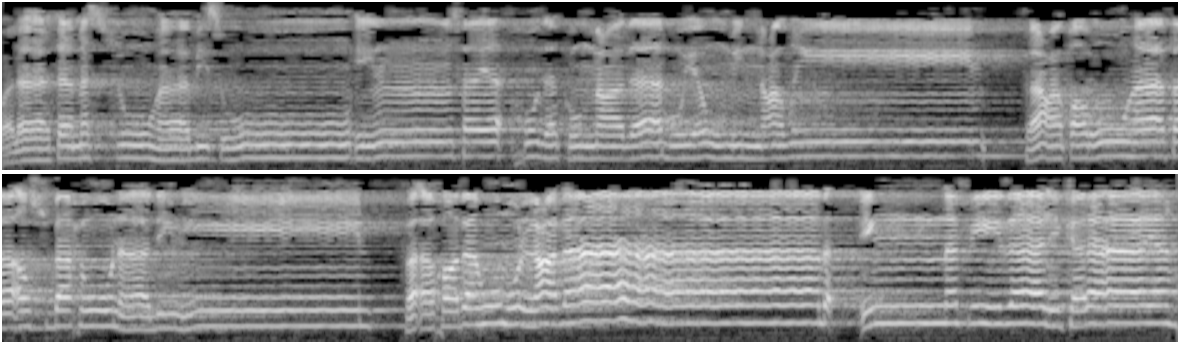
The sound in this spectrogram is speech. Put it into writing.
ولا تمسوها بسوء فيأخذكم عذاب يوم عظيم فعقروها فأصبحوا نادمين فأخذهم العذاب إن في ذلك لآية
